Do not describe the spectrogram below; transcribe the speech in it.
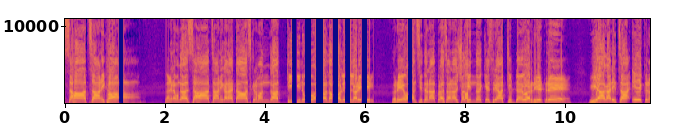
सहाचा निकाल गाडी क्रमांक सहाचा निकाल आहे तास क्रमांक तीन वर धावलेली गाडी सिद्धनाथ प्रसन्न हिंद केसरी अच्युत ड्रायव्हर रेटरे या गाडीचा एक नंबर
